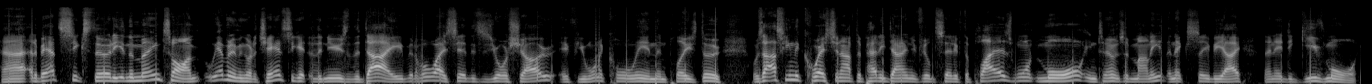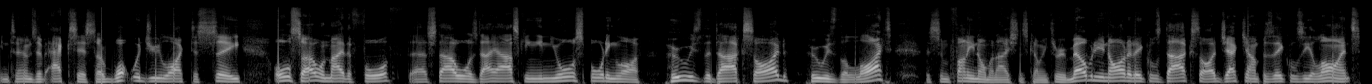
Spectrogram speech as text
at about 6.30. In the meantime, we haven't even got a chance to get to the news of the day, but I've always said this is your show. If you want to call in, then please do. was asking the question after Paddy Dangerfield said if the players want more in terms of money at the next CBA, they need to give more in terms of access. So what would you like to see? Also, on May the 4th, uh, Star Wars Day, asking in your sporting life, who is the dark side? Who is the light? There's some funny nominations coming through. Melbourne United equals dark side. Jack Jumpers equals the Alliance.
